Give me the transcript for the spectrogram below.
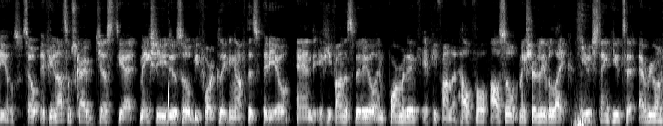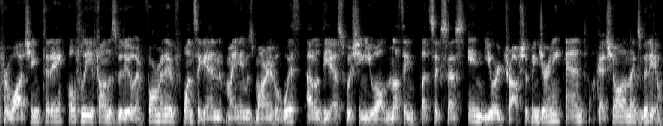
videos. So if you're not subscribed just yet, make sure you do so before clicking off this video. And if you found this video informative, if you found it helpful, also make sure to leave a like. Huge thank you to everyone for watching today. Hopefully you found this video informative. Once again, my name is Mario with AutoDS, wishing you all nothing but success in your dropshipping journey, and I'll catch you all in the next video.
